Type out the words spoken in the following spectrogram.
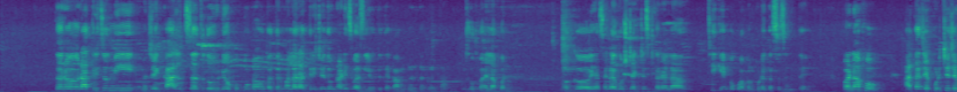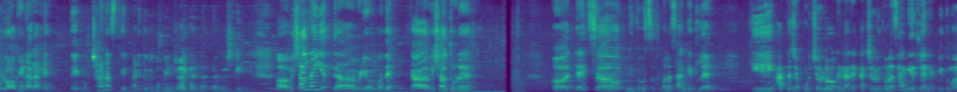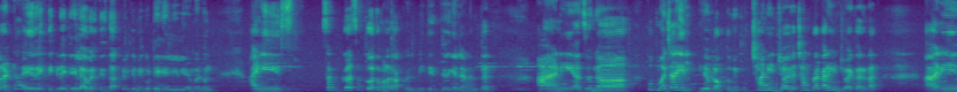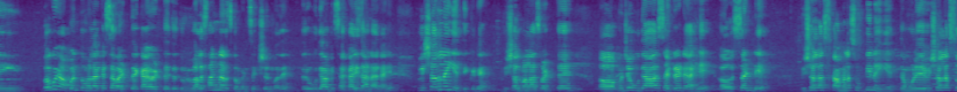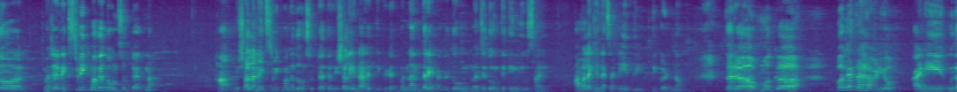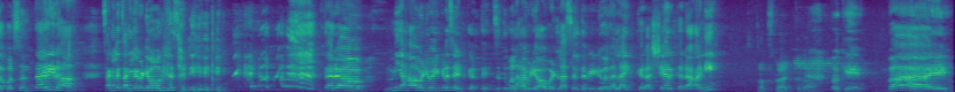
तर रात्रीचं मी म्हणजे कालचा तो व्हिडिओ खूप मोठा होता तर मला रात्रीचे दोन अडीच वाजले होते ते काम करता करता झोपायला पण. मग ह्या सगळ्या गोष्टी ॲडजस्ट करायला ठीक आहे बघू आपण पुढे कसं जमते पण हो आता जे पुढचे जे व्लॉग येणार आहेत ते खूप छान असतील आणि तुम्ही खूप एन्जॉय करणार त्या गोष्टी. विशाल नाही आहेत त्या व्हिडिओमध्ये. का विशाल थोडे तेच मी थोडंसं तुम्हाला सांगितलं आहे की आता जे पुढचे व्लॉग येणार आहे ॲक्च्युली मी तुम्हाला सांगितलं नाही मी तुम्हाला डायरेक्ट तिकडे गेल्यावरतीच दाखवेल की मी कुठे गेलेली आहे म्हणून. आणि सगळं सगळं तुम्हाला दाखवेल मी तिथे गेल्यानंतर. आणि अजून खूप मजा येईल. हे व्लॉग तुम्ही खूप छान एन्जॉय छान प्रकारे एन्जॉय करणार. आणि बघूया आपण तुम्हाला कसं वाटतंय काय वाटतंय तर तुम्ही मला सांगणारच कमेंट सेक्शनमध्ये तर उद्या आम्ही सकाळी जाणार आहे. विशाल नाही आहे तिकडे. विशाल मला असं वाटतंय म्हणजे उद्या सॅटर्डे आहे संडे विशालला कामाला सुट्टी नाही आहे त्यामुळे विशालला स म्हणजे नेक्स्ट वीकमध्ये दोन सुट्ट्या आहेत ना? हां विशालला नेक्स्ट वीकमध्ये दोन सुट्ट्या आहेत. तर विशाल येणार आहेत तिकडे. पण नंतर येणार आहे. दोन म्हणजे दोन ते तीन दिवसांनी. आम्हाला घेण्यासाठी येतील तिकडनं. तर मग बघत राहा व्हिडिओ. आणि उद्यापासून तयारी राहा. चांगले चांगले व्हिडिओ बघण्यासाठी. तर मी हा व्हिडिओ इकडेच एंड करते. जर तुम्हाला हा व्हिडिओ आवडला असेल तर व्हिडिओला लाईक करा शेअर करा आणि सबस्क्राईब करा. Okay bye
